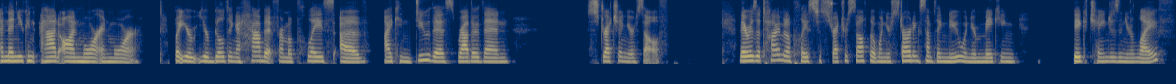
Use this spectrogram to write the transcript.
And then you can add on more and more. But you're you're building a habit from a place of i can do this rather than stretching yourself there is a time and a place to stretch yourself, but when you're starting something new, when you're making big changes in your life,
